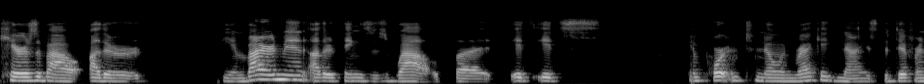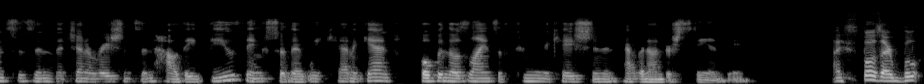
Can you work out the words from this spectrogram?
cares about other the environment, other things as well. But it, it's important to know and recognize the differences in the generations and how they view things so that we can again open those lines of communication and have an understanding. I suppose our bo-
